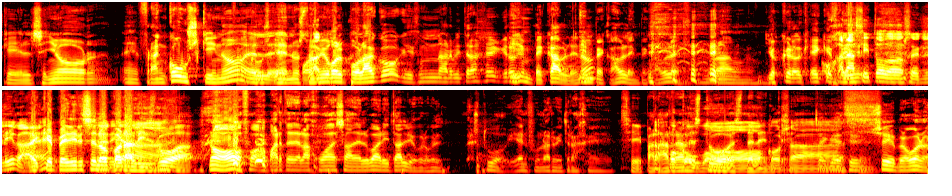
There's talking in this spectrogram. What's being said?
que el señor eh, Frankowski, ¿no? El- eh, nuestro polaco. amigo el polaco, que hizo un arbitraje creo que impecable, ¿no? Impecable, impecable. Yo creo que hay que, Ojalá pedir- así todos en liga. hay ¿eh? que pedírselo Sería- para Lisboa. no, fue- aparte de la jugada esa del bar y tal, yo creo que estuvo bien, fue un arbitraje Sí, para la Tampoco Real estuvo excelente. cosas- Hay que decir- sí, pero bueno,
